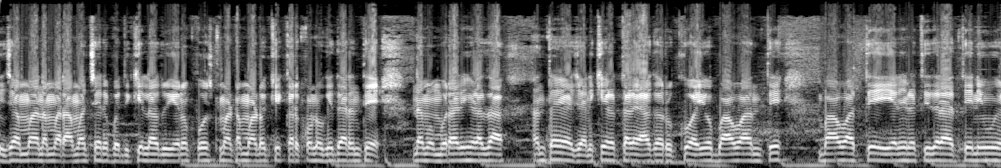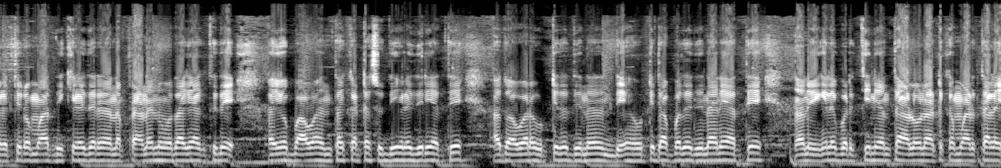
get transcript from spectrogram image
ನಿಜಮ್ಮ, ನಮ್ಮ ರಾಮಾಚಾರ್ಯ ಬದುಕಿಲ್ಲ, ಅದು ಏನೋ ಪೋಸ್ಟ್ ಮಾರ್ಟಮ್ ಮಾಡೋಕ್ಕೆ ಕರ್ಕೊಂಡು ಹೋಗಿದ್ದಾರಂತೆ, ನಮ್ಮ ಮುರಾರಿ ಹೇಳ್ದ ಅಂತ ಜಾನಕಿ ಹೇಳ್ತಾಳೆ. ಆಗ ರುಕ್ಕು, ಅಯ್ಯೋ ಭಾವ ಅಂತೆ, ಭಾವ ಅತ್ತೆ, ಏನು ಹೇಳ್ತಿದ್ದೀರಾ ಅತ್ತೆ, ನೀವು ಹೇಳ್ತಿರೋ ಮಾತು ಕೇಳಿದರೆ ನನ್ನ ಪ್ರಾಣನ ಹೋದಾಗೆ ಆಗ್ತಿದೆ. ಅಯ್ಯೋ ಭಾವ ಅಂತ ಕೆಟ್ಟ ಸುದ್ದಿ ಹೇಳಿದಿರಿ ಅತ್ತೆ, ಅದು ಅವರ ಹುಟ್ಟಿದ ದಿನ ಹುಟ್ಟಿದ ಹಬ್ಬದ ದಿನಾನೇ ಅತ್ತೆ, ನಾನು ಈಗಲೇ ಬರ್ತೀನಿ ಅಂತ ಅಳು ನಾಟಕ ಮಾಡ್ತಾಳೆ.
